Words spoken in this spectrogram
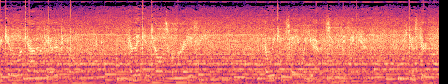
We can look out at the other people. And they can tell us we're crazy. And we can say well you haven't seen anything yet. Because there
